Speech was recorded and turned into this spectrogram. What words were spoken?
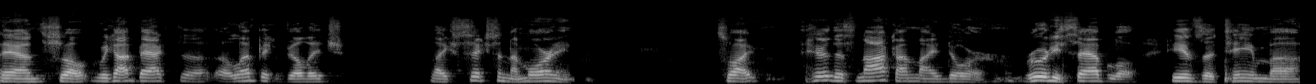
And so we got back to Olympic Village like six in the morning. So I hear this knock on my door. Rudy Sablo, he is a team uh,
